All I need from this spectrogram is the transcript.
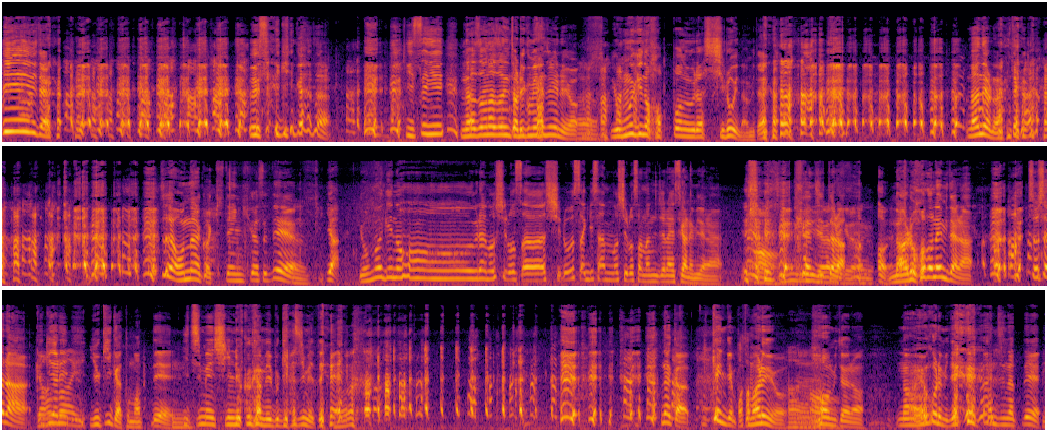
えーみたいなウサギがさ一斉に謎々に取り組み始めるよ、よもぎの葉っぱの裏白いなみたいな。なんでやろうなみたいな。そしたら女の子は起点聞かせて、うん。いやよもぎの裏の白さは白ウサギさんの白さなんじゃないですかねみたいな。感じ言ったらあなるほどねみたいな。そしたらいきなり雪が止まって、うん。一面新緑が芽吹き始めて なんかケンケンパたまるんよ、はあみたいな。なんやこれみたいな感じになって、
